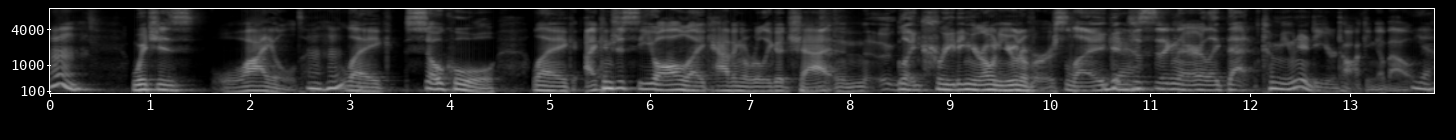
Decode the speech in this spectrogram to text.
hmm. which is wild. Mm-hmm. Like so cool. Like I can just see you all like having a really good chat and like creating your own universe. Like Yeah. just sitting there like that community you're talking about. Yeah.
